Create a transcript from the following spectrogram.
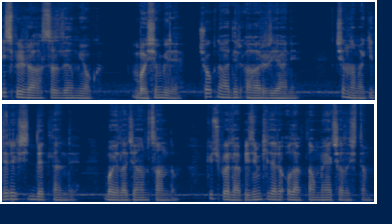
hiçbir rahatsızlığım yok. Başım bile çok nadir ağrır yani. Çınlama giderek şiddetlendi. Bayılacağım sandım. Güç bela bizimkilere odaklanmaya çalıştım.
